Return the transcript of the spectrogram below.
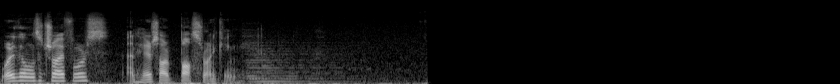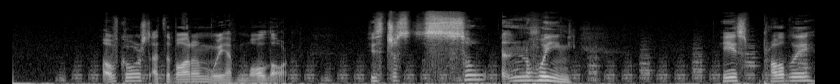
We're the ones at Triforce, and here's our boss ranking. Of course, at the bottom we have Moldorm. He's just so annoying. He is probably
